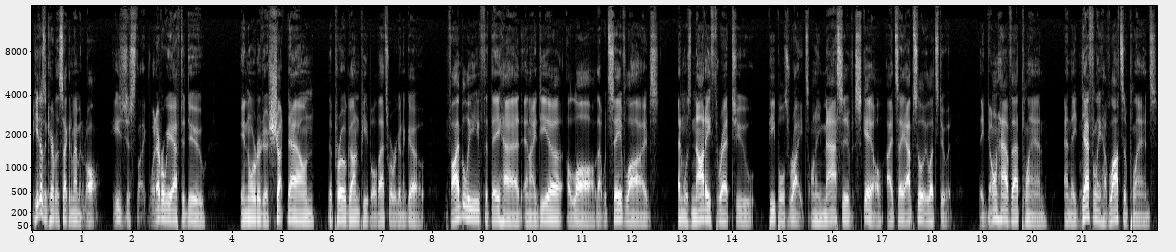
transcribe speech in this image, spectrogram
he doesn't care about the Second Amendment at all. He's just like whatever we have to do in order to shut down the pro-gun people. That's where we're going to go. If I believe that they had an idea, a law that would save lives and was not a threat to people's rights on a massive scale, I'd say absolutely let's do it. They don't have that plan, and they definitely have lots of plans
